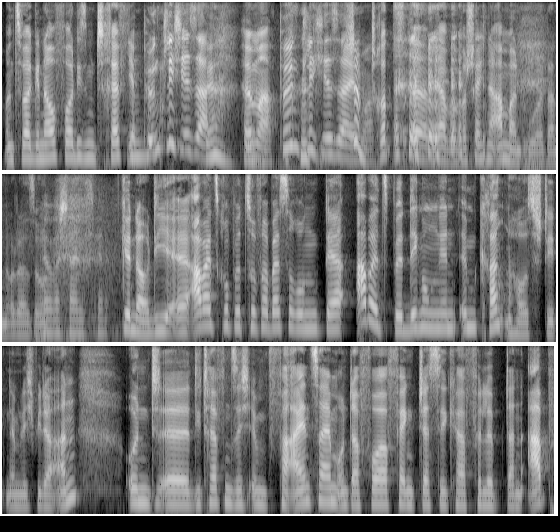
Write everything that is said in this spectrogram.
Und zwar genau vor diesem Treffen. Ja, pünktlich ist er. Hör mal, pünktlich ist er immer. Stimmt, trotz, äh, ja, aber wahrscheinlich eine Armbanduhr dann oder so. Ja, wahrscheinlich, ja. Genau, die äh, Arbeitsgruppe zur Verbesserung der Arbeitsbedingungen im Krankenhaus steht nämlich wieder an. Und äh, die treffen sich im Vereinsheim und davor fängt Jessica Philipp dann ab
